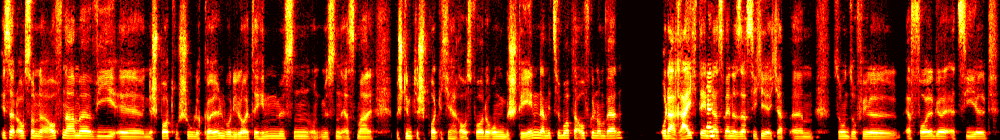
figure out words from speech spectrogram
ist das auch so eine Aufnahme wie äh, eine Sporthochschule Köln, wo die Leute hin müssen und müssen erstmal bestimmte sportliche Herausforderungen bestehen, damit sie überhaupt da aufgenommen werden? Oder reicht denn das, wenn du sagst, hier, ich habe ähm, so und so viel Erfolge erzielt,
